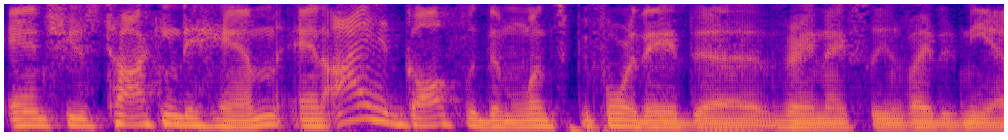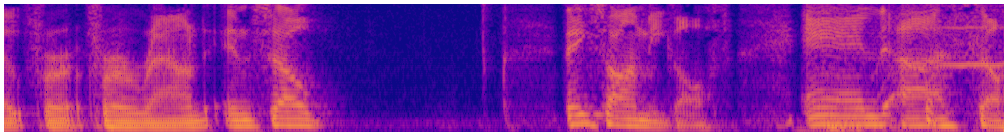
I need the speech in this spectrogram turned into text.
And she was talking to him. And I had golfed with them once before. They had uh, very nicely invited me out for, for a round. And so they saw me golf. And uh, so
